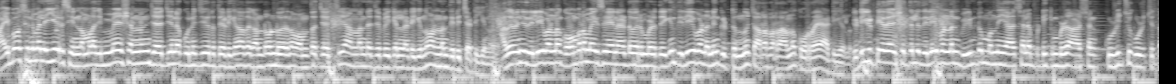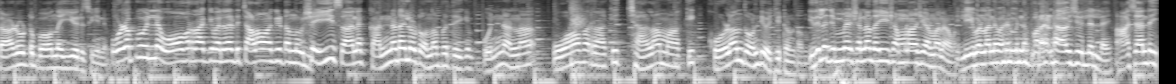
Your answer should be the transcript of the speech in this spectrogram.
മൈബോ സിനിമയിലെ ഈ ഒരു സീൻ നമ്മളെ ജിമ്മേഷ് അണ്ണൻ ചേച്ചിനെ കുനിച്ച് തീർത്തി അടിക്കുന്നത് അത് കണ്ടുകൊണ്ട് വരുന്ന മമത ചേച്ചി അണ്ണന്റെ ചെപ്പിക്കലിന് അടിക്കുന്നു അണ്ണൻ തിരിച്ചടിക്കുന്നു. അത് കഴിഞ്ഞ് ദിലീപ് അണ്ണൻ കോംപ്രമൈസ് ചെയ്യാനായിട്ട് വരുമ്പോഴത്തേക്കും ദിലീപ് അണ്ണനും കിട്ടുന്നു ചറപറാന്ന് കുറേ അടികൾ ഇടി കിട്ടിയ ദേശത്തിൽ ദിലീപ് അണ്ണൻ വീണ്ടും വന്ന് ഈ ആശാനെ പിടിക്കുമ്പോൾ ആശാൻ കുഴിച്ച് കുഴിച്ച് താഴോട്ട് പോകുന്ന ഈ ഒരു സീന് കുഴപ്പമില്ല ഓവറാക്കി വലുതായിട്ട് ചളമാക്കിയിട്ടൊന്നും പക്ഷേ ഈ സാധനം കന്നഡയിലോട്ട് വന്നപ്പോഴത്തേക്കും പൊന്നണ്ണ ഓവറാക്കി ചളമാക്കി കുളം തോണ്ടി വെച്ചിട്ടുണ്ടെന്ന്. ഇതിലെ ജിമ്മേഷ് അണ്ണൻ ഈ ശമണാശി അണ്ണനാണ്. ദിലീപ് അണ്ണനെ വരും പിന്നെ പറയേണ്ട ആവശ്യമില്ലല്ലേ? ആശാന്റെ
